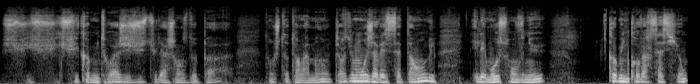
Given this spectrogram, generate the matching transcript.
Je suis, comme toi, j'ai juste eu la chance de pas. Donc je te tends la main. À du moment où j'avais cet angle, et les mots sont venus, comme une conversation.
